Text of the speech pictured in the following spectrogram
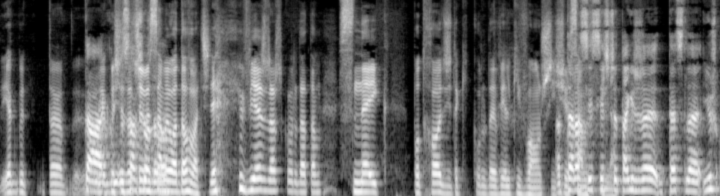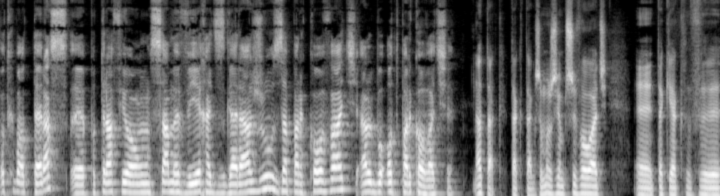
jakby ta, tak, jakby się zaczęły same ładować, nie? Wjeżdżasz, kurde, tam Snake podchodzi taki kurde wielki wąż i A się teraz jest spina. jeszcze tak, że Tesla już od chyba od teraz e, potrafią same wyjechać z garażu, zaparkować albo odparkować się. A tak, tak, tak, że możesz ją przywołać e, tak jak w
